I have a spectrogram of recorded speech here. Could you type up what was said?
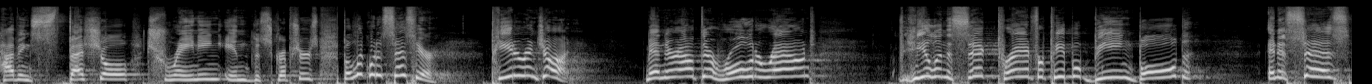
having special training in the scriptures. But look what it says here Peter and John, man, they're out there rolling around, healing the sick, praying for people, being bold. And it says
